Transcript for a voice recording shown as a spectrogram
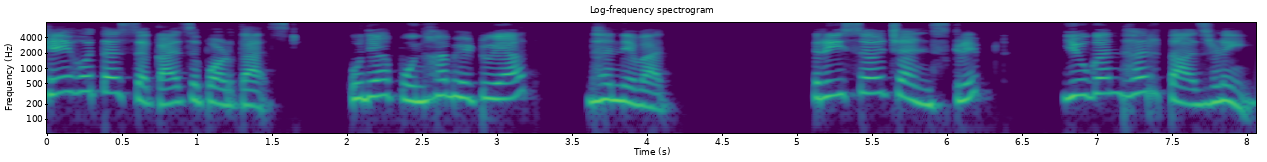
हे होतं सकाळचं पॉडकास्ट उद्या पुन्हा भेटूयात. धन्यवाद. Research and script Yugandhar Tajane.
